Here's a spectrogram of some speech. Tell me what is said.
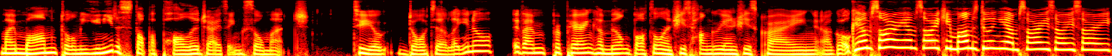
my mom told me, you need to stop apologizing so much to your daughter. Like, you know, if I'm preparing her milk bottle and she's hungry and she's crying, I'll go, okay, I'm sorry, I'm sorry. Okay, mom's doing it. I'm sorry, sorry, sorry.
